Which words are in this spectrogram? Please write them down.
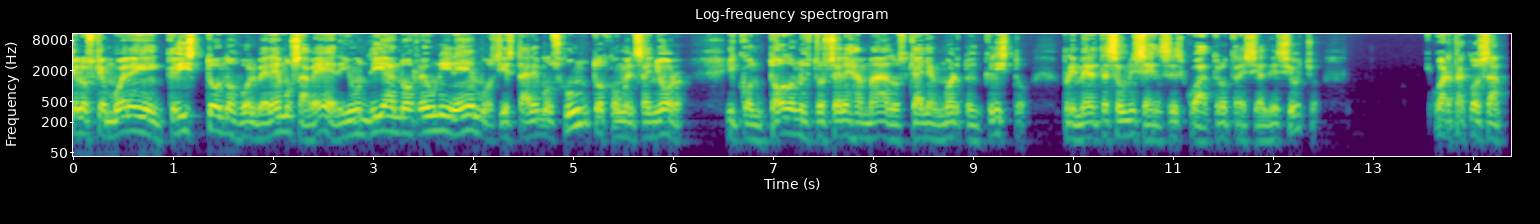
que los que mueren en Cristo nos volveremos a ver y un día nos reuniremos y estaremos juntos con el Señor y con todos nuestros seres amados que hayan muerto en Cristo. 1 Tesalonicenses 4, 13 al 18. Cuarta cosa,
